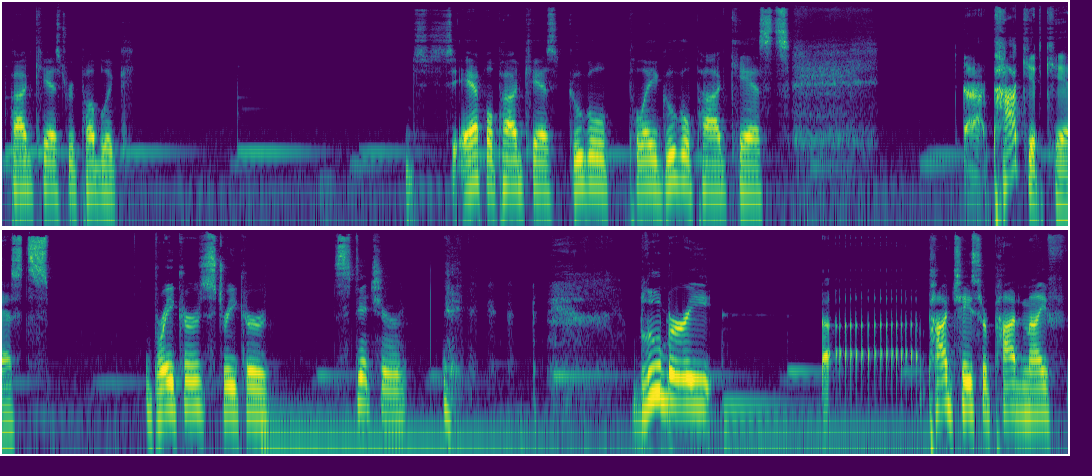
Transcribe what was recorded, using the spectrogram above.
Podcast Republic, Apple Podcast, Google Play, Google Podcasts, uh, Pocket Casts, Breakers, Spreaker, Stitcher, Blubrry, uh, Podchaser, Podknife,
